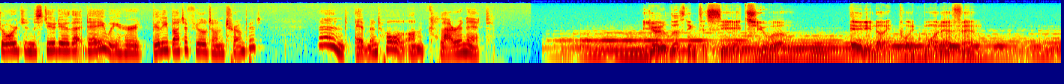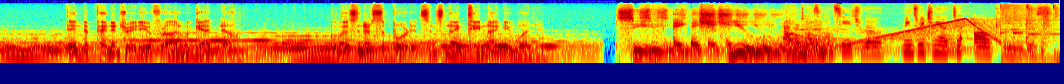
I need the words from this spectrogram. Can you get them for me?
George in the studio that day, we heard Billy Butterfield on trumpet and Edmund Hall on clarinet. You're listening to CHUO 89.1 FM. Independent radio for Ottawa Gatineau. Listener supported since 1991. CHU. Advertising on CHUO means reaching out to all communities.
